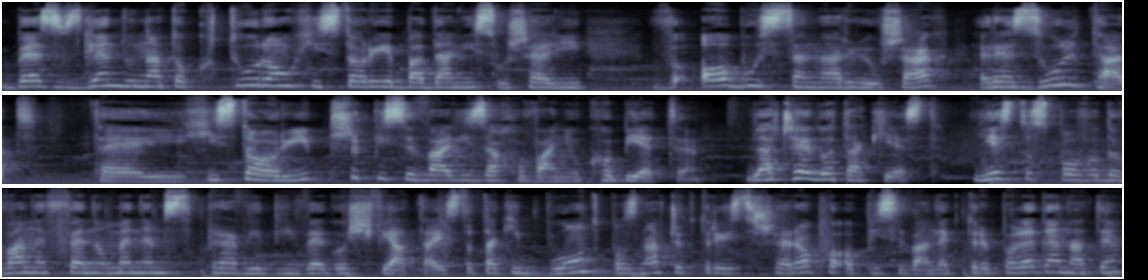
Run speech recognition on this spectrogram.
Bez względu na to, którą historię badani słyszeli, w obu scenariuszach rezultat tej historii przypisywali zachowaniu kobiety. Dlaczego tak jest? Jest to spowodowane fenomenem sprawiedliwego świata. Jest to taki błąd poznawczy, który jest szeroko opisywany, który polega na tym,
